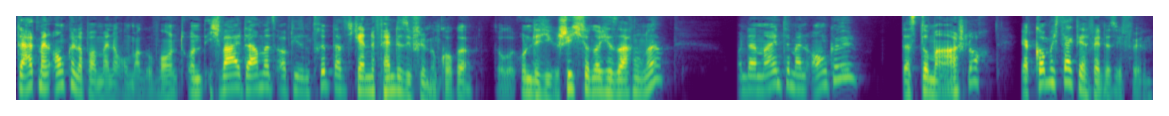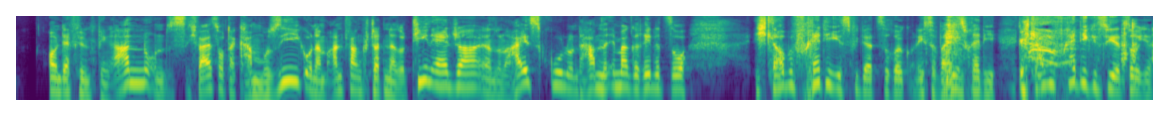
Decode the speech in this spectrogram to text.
da hat mein Onkel noch bei meiner Oma gewohnt. Und ich war halt damals auf diesem Trip, dass ich gerne Fantasy-Filme gucke. So unendliche Geschichte und solche Sachen, ne? Und dann meinte mein Onkel, das dumme Arschloch, ja komm, ich zeig dir einen Fantasy-Film. Und der Film fing an und es, ich weiß auch, da kam Musik und am Anfang standen da so Teenager in so einer Highschool und haben dann immer geredet so, ich glaube, Freddy ist wieder zurück. Und ich so, wer ist Freddy? Ich glaube, Freddy ist wieder zurück.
